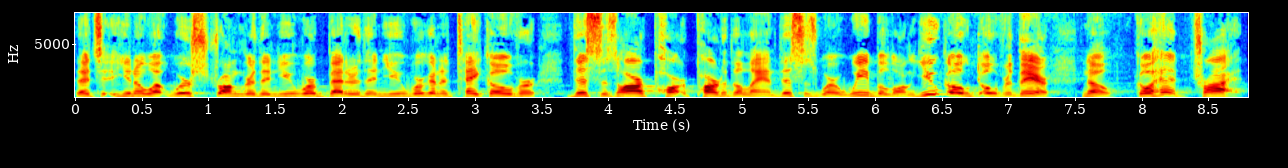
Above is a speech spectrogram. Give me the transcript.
that's you know what? We're stronger than you. We're better than you. We're going to take over. This is our part, part of the land. This is where we belong. You go over there. No, go ahead, try it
